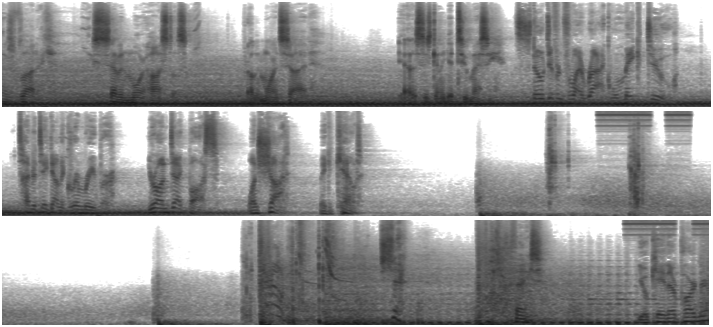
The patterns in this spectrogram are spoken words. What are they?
There's Vladek. At least seven more hostiles. Probably more inside. Yeah, this is gonna get too messy. This is no different from Iraq. We'll make do. Time to take down the Grim Reaper. You're on deck, boss. One shot. Make it count. Down! Shit! Thanks. You okay there, partner?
